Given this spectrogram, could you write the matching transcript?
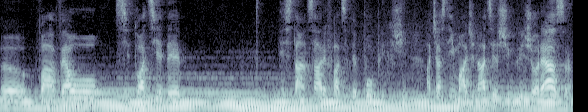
uh, va avea o situație de distanțare față de public și această imaginație își îngrijorează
